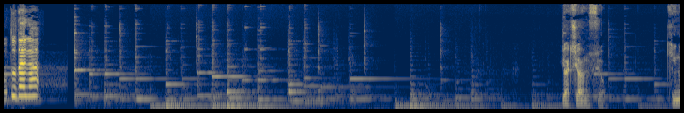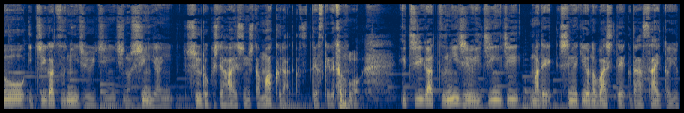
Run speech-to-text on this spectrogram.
音だが、いや、違うんですよ。昨日1月21日の深夜に収録して配信した枕ですけれども、1月21日まで締め切りを伸ばしてくださいと言っ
